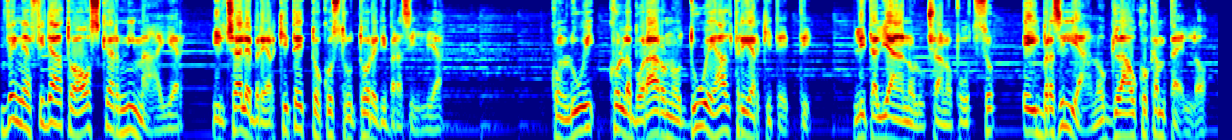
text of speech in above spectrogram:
venne affidato a Oscar Niemeyer, il celebre architetto costruttore di Brasilia. Con lui collaborarono due altri architetti, l'italiano Luciano Pozzo e il brasiliano Glauco Campello.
